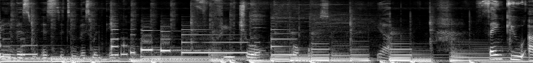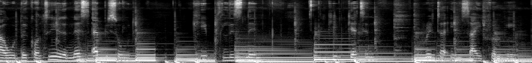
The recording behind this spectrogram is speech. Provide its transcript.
real estate investment income purpose. Yeah. Thank you. I will continue the next episode. Keep listening. Keep getting greater insight from him.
